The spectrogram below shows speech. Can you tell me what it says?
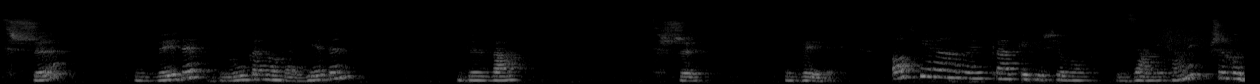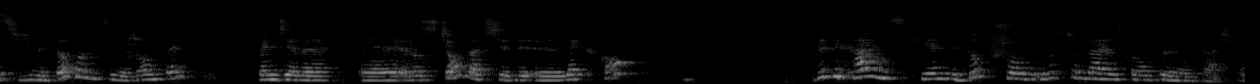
trzy, wydech, druga noga. Jeden, dwa, trzy, wydech. Otwieramy klatkę piersiową, zamykamy i przechodzimy do pozycji leżącej. Będziemy e, rozciągać się e, lekko, wypychając pięty do przodu i rozciągając tą tylną taśmę.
